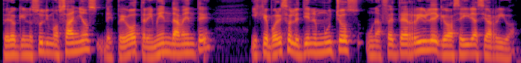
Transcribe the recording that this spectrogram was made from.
pero que en los últimos años despegó tremendamente y es que por eso le tienen muchos una fe terrible que va a seguir hacia arriba.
